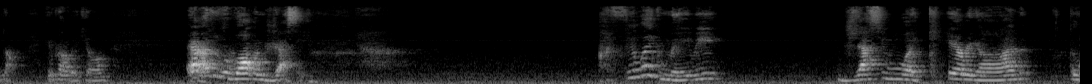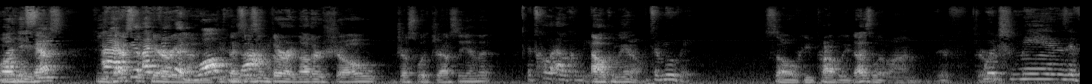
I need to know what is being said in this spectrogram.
no, he'd probably kill him. And I think with Walt and Jesse. I feel like maybe Jesse will like carry on the well, legacy. he has he I has feel- to I feel like on Walt because isn't there another show just with Jesse in it? It's called El Camino. El Camino. It's a movie, So he probably does live on. If which was, means if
